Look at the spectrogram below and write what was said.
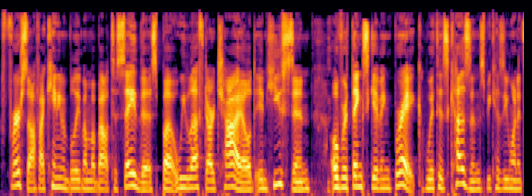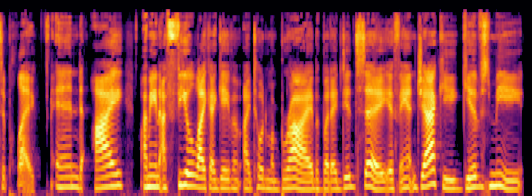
first off, I can't even believe I'm about to say this, but we left our child in Houston over Thanksgiving break with his cousins because he wanted to play. And I I mean, I feel like I gave him I told him a bribe, but I did say if Aunt Jackie gives me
